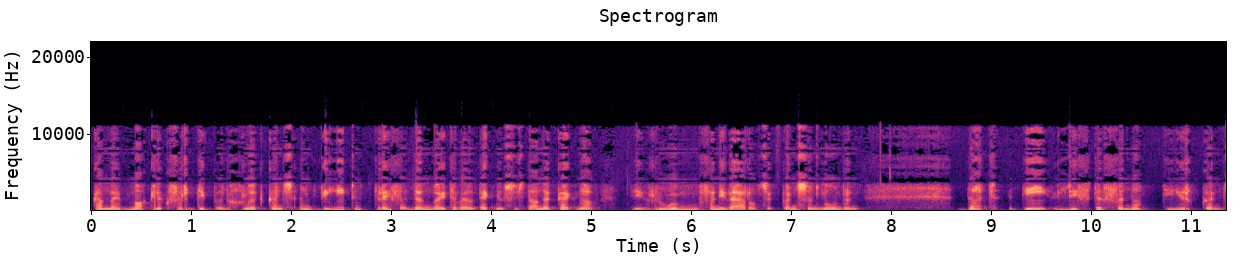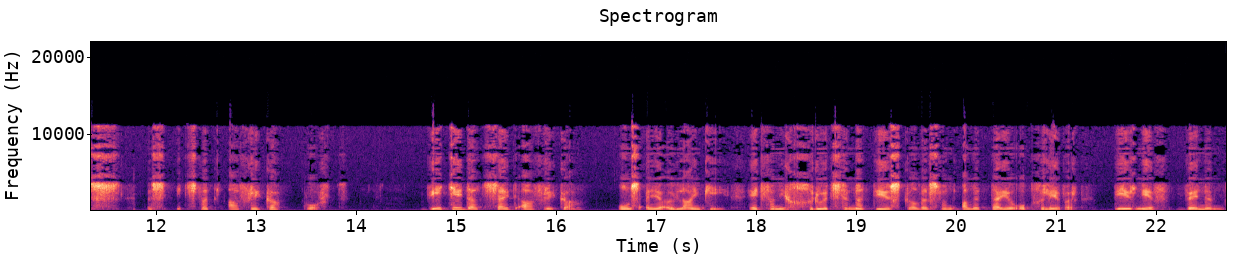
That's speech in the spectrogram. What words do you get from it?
kan my maklik verdiep in groot kuns. En wie toe tref 'n ding my terwyl ek nou so staan en kyk na die roem van die wêreld se kuns in Londen dat die liefde vir natuurkuns is iets wat Afrika kort. Weet jy dat Suid-Afrika, ons eie ou landjie, het van die grootste natuurskilders van alle tye opgelewer, Pierneef Wenning,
